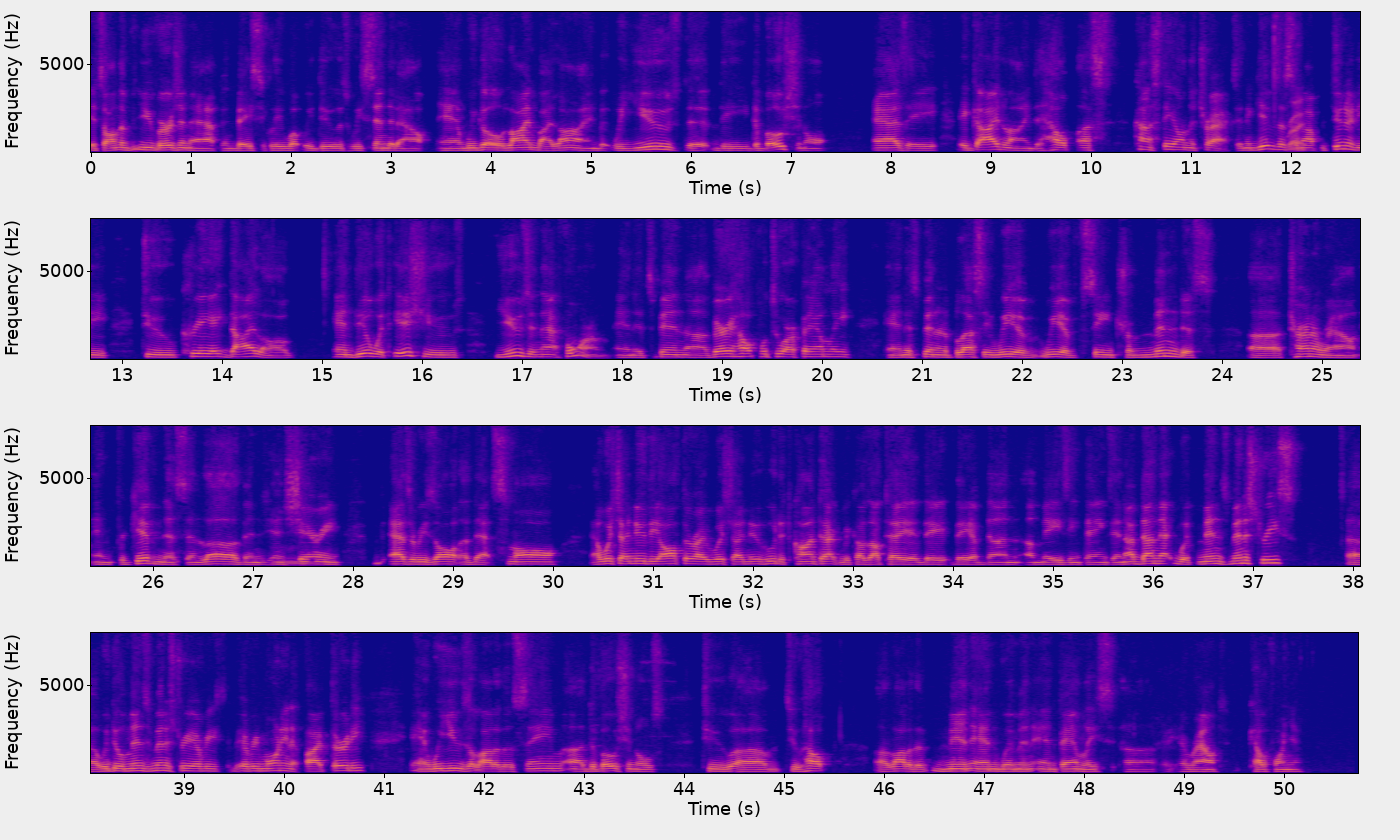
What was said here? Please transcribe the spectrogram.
It's on the U YouVersion app, and basically what we do is we send it out and we go line by line, but we use the the devotional as a a guideline to help us kind of stay on the tracks, and it gives us right. an opportunity to create dialogue and deal with issues using that forum. And it's been uh, very helpful to our family and it's been a blessing. We have we have seen tremendous uh, turnaround and forgiveness and love and, and mm. sharing as a result of that small. I wish I knew the author. I wish I knew who to contact because I'll tell you they they have done amazing things, and I've done that with men's ministries. Uh, we do a men's ministry every every morning at five thirty, and we use a lot of those same uh, devotionals to um, to help a lot of the men and women and families uh, around California.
